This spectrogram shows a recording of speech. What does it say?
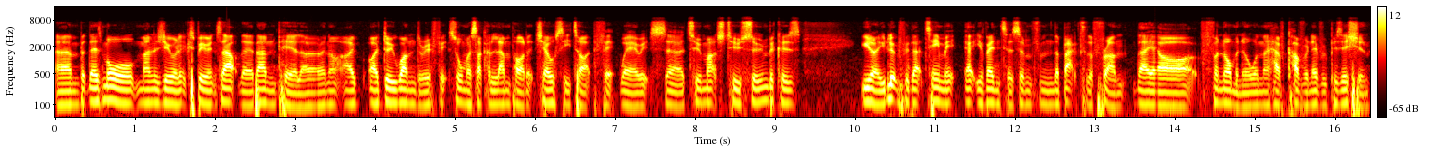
Um, but there's more managerial experience out there than Pirlo, and I, I, do wonder if it's almost like a Lampard at Chelsea type fit, where it's uh, too much too soon. Because you know you look through that team at, at Juventus, and from the back to the front, they are phenomenal, and they have cover in every position.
